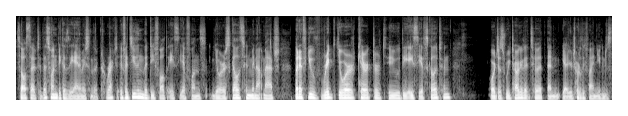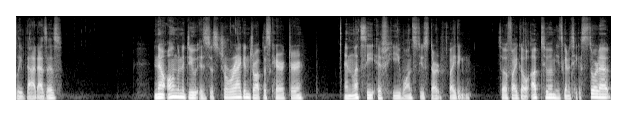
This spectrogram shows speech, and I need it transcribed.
So I'll set it to this one because the animations are correct. If it's using the default ACF ones, your skeleton may not match. But if you've rigged your character to the ACF skeleton, or just retarget it to it, then yeah, you're totally fine. You can just leave that as is. Now, all I'm going to do is just drag and drop this character and let's see if he wants to start fighting. So if I go up to him, he's going to take a sword out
